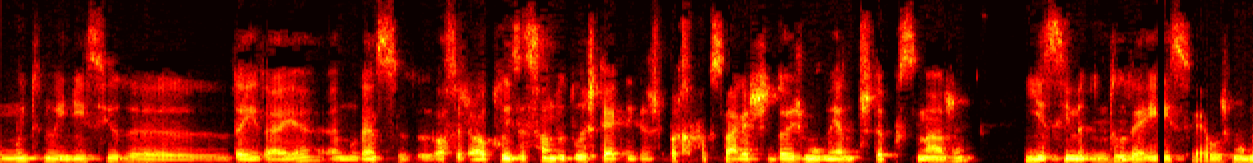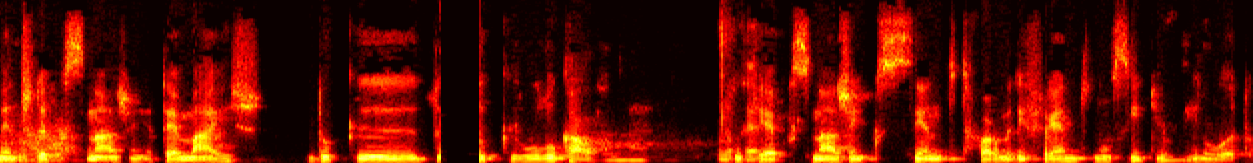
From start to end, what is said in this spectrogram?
muito no início da, da ideia, a mudança, de, ou seja, a utilização de duas técnicas para reforçar estes dois momentos da personagem, e acima de tudo é isso, é os momentos da personagem, até mais do que, do, do que o local. Okay. Do que é a personagem que se sente de forma diferente num sítio e no outro.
